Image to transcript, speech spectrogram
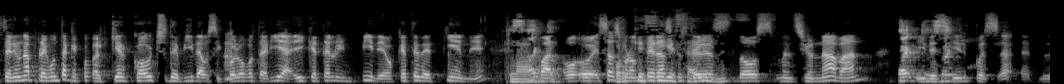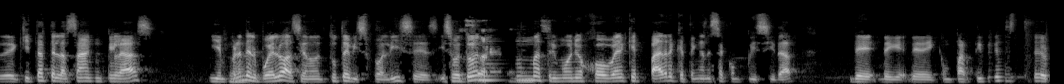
sería, una pregunta que cualquier coach de vida o psicólogo te haría. ¿Y qué te lo impide o qué te detiene? o, esas fronteras que ustedes dos mencionaban y decir, pues, eh, eh, quítate las anclas y emprende el vuelo hacia donde tú te visualices. Y sobre todo en un matrimonio joven, qué padre que tengan esa complicidad de, de compartir este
